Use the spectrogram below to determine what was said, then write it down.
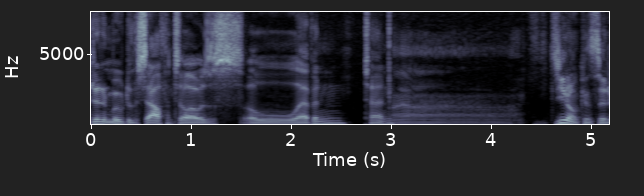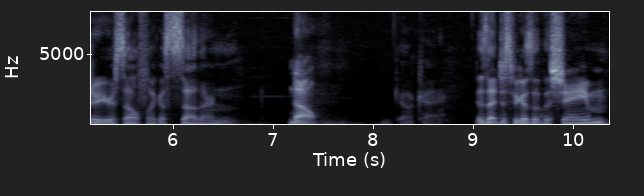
didn't move to the south until I was 11, 10. Uh, you don't consider yourself like a Southern. No. Okay. Is that just because of the shame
